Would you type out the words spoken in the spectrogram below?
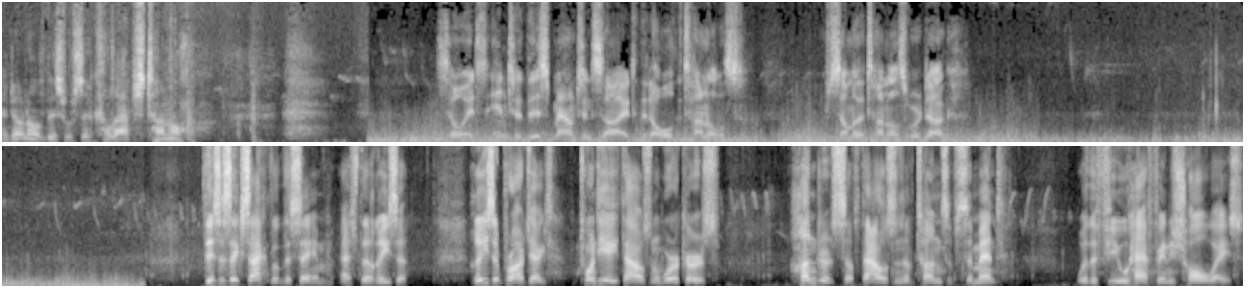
I don't know if this was a collapsed tunnel. So it's into this mountainside that all the tunnels, some of the tunnels were dug. This is exactly the same as the Riese. Riese project, 28,000 workers, hundreds of thousands of tons of cement with a few half-finished hallways.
